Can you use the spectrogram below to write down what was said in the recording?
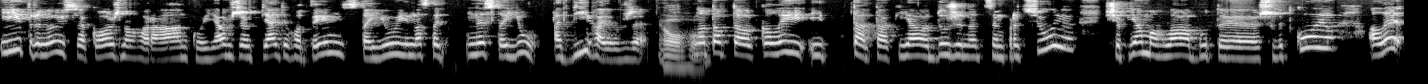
І тренуюся кожного ранку. Я вже в 5 годин стаю і наста... не стою, а бігаю вже. Ого. Ну тобто, коли і так, так, я дуже над цим працюю, щоб я могла бути швидкою. Але е,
